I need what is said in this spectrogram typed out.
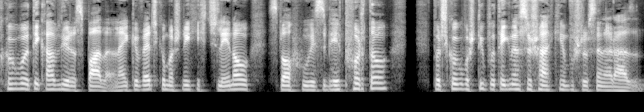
kako bo te kabli razpadali. Ker več, ko imaš nekih členov, sploh USB portov, pač kako boš ti potegnil slušalke in bo šlo vse na razen.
